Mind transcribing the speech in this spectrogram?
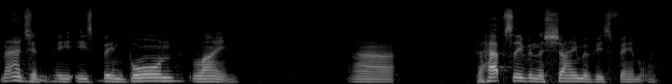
Imagine he, has been born lame. Uh, perhaps even the shame of his family.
